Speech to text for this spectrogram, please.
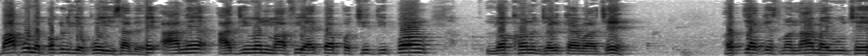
બાપુને પકડી લો કોઈ હિસાબે. આને આજીવન માફી આપ્યા પછીથી પણ લખણ ઝળકાવ્યા છે. હત્યા કેસમાં નામ આવ્યું છે.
